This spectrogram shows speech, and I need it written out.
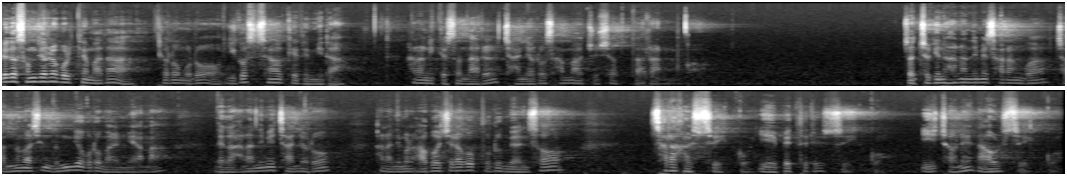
우리가 성전을 볼 때마다 그러므로 이것을 생각해 됩니다. 하나님께서 나를 자녀로 삼아 주셨다라는 거. 전적인 하나님의 사랑과 전능하신 능력으로 말미암아 내가 하나님의 자녀로 하나님을 아버지라고 부르면서 살아갈 수 있고 예배 드릴 수 있고 이 전에 나올 수 있고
